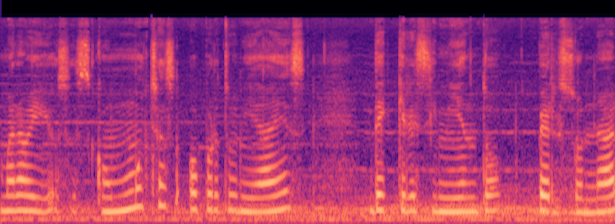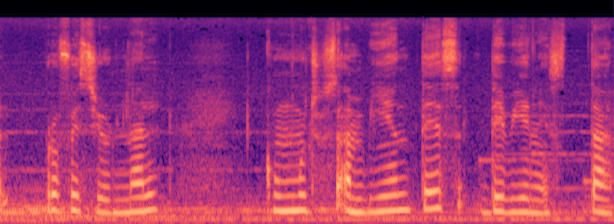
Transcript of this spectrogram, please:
maravillosas, con muchas oportunidades de crecimiento personal, profesional, con muchos ambientes de bienestar.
